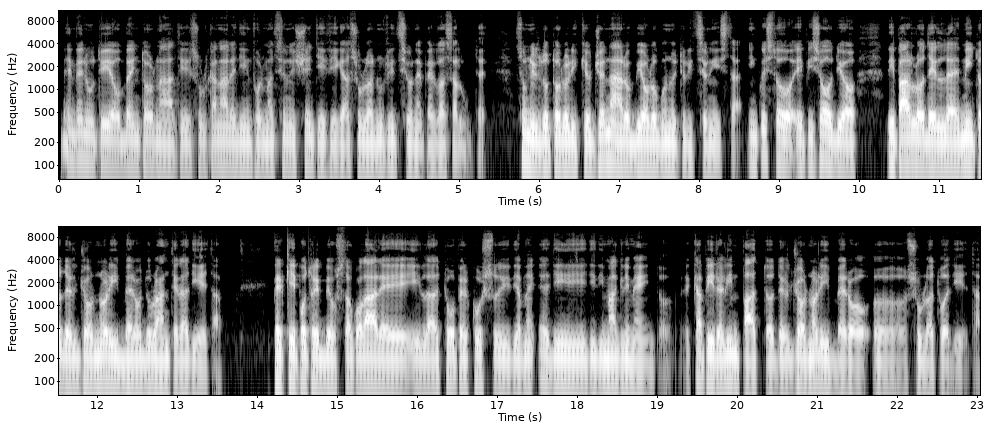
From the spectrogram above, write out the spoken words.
Benvenuti o bentornati sul canale di informazione scientifica sulla nutrizione per la salute. Sono il dottor Ricchio Gennaro, biologo nutrizionista. In questo episodio vi parlo del mito del giorno libero durante la dieta, perché potrebbe ostacolare il tuo percorso di, di, di dimagrimento e capire l'impatto del giorno libero eh, sulla tua dieta.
